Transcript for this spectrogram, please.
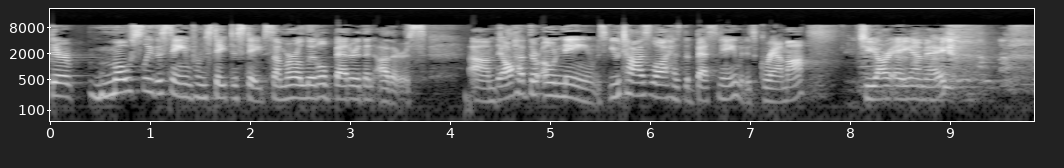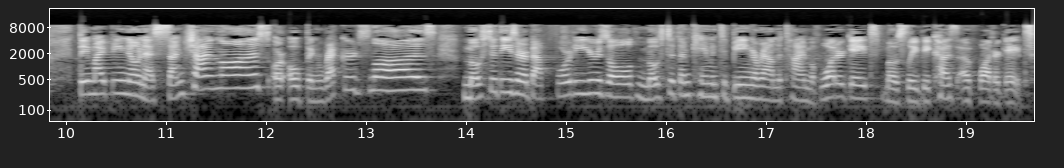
They're mostly the same from state to state. Some are a little better than others. Um, they all have their own names. Utah's law has the best name. It is GRAMA, G-R-A-M-A. They might be known as sunshine laws or open records laws. Most of these are about 40 years old. Most of them came into being around the time of Watergate, mostly because of Watergate.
